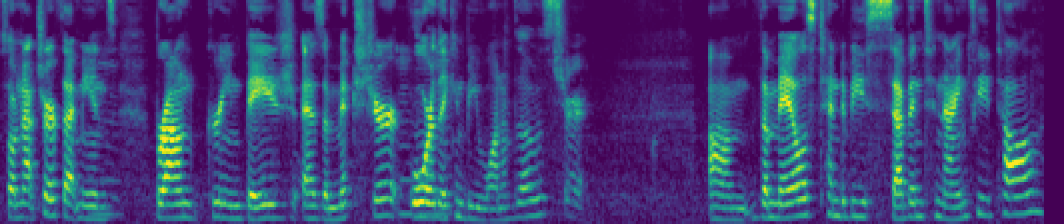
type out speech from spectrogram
So I'm not sure if that means Mm. brown, green, beige as a mixture, or they Mhm. can be one of those. Sure. Um, the males tend to be seven to nine feet tall,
